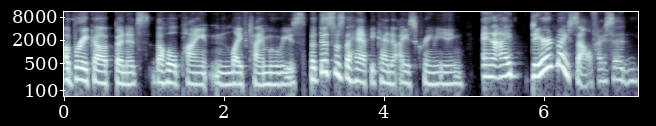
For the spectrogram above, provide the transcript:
a breakup and it's the whole pint and lifetime movies. But this was the happy kind of ice cream eating. And I dared myself. I said,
